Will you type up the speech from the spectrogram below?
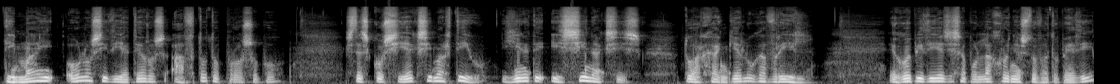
τιμάει όλος ιδιαίτερος αυτό το πρόσωπο. Στις 26 Μαρτίου γίνεται η σύναξης του Αρχαγγέλου Γαβριήλ εγώ επειδή έζησα πολλά χρόνια στο Βατοπέδι,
